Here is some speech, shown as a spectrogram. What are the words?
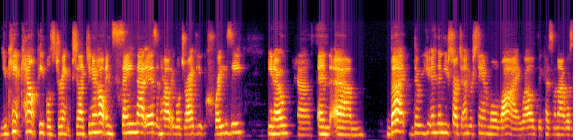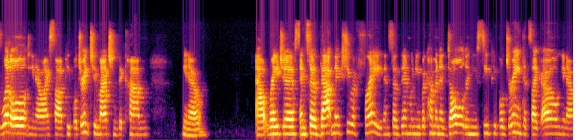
you can't count people's drinks. You're like, do you know how insane that is and how it will drive you crazy? You know, Yes. and um but there you and then you start to understand well why? Well because when i was little you know i saw people drink too much and become you know outrageous. And so that makes you afraid. And so then when you become an adult and you see people drink it's like oh you know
